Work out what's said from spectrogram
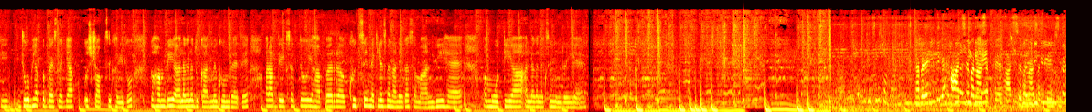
कि जो भी आपको बेस्ट लगे, आप उस शॉप से ख़रीदो। तो हम भी अलग अलग दुकान में घूम रहे थे और आप देख सकते हो यहाँ पर खुद से नेकलेस बनाने का सामान भी है, मोतियाँ अलग अलग से मिल रही है। यहाँ पे ये हाथ से बना सकते हैं हाथ से बना सकते हैं चीज़ें।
